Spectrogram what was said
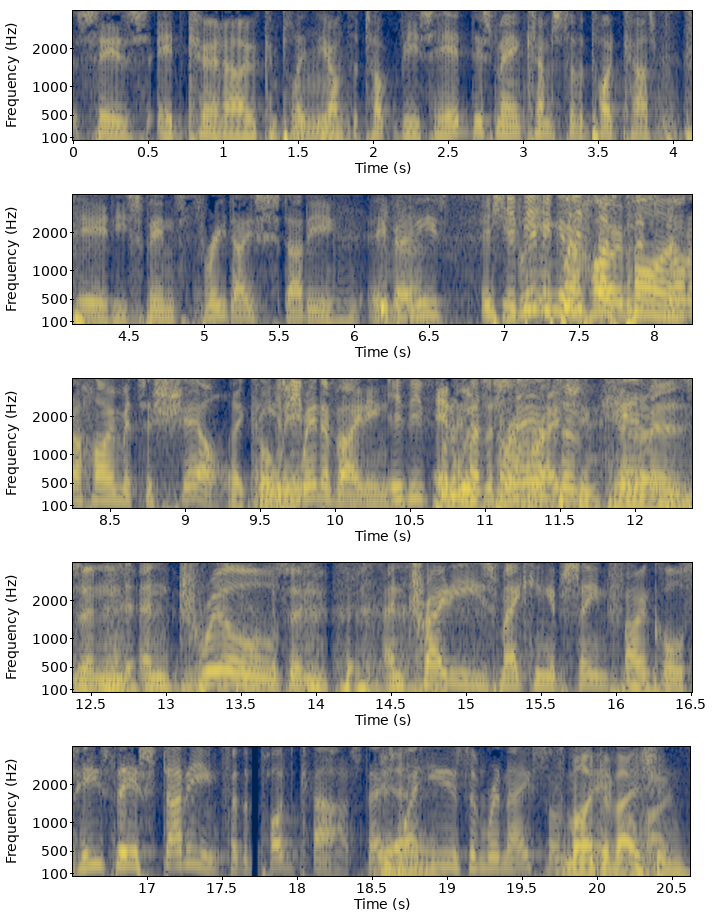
Says Ed Curnow, completely Mm. off the top of his head. This man comes to the podcast prepared. He spends three days studying. Even and he's, he's be- he living put in a home that's not a home, it's a shell. They call he's me- renovating. If he put But as Edward's much the sounds of preparation hammers and, and drills and, and tradies making obscene phone calls, he's there studying for the podcast. That's Yeah. why he is a renaissance It's my man, devotion,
